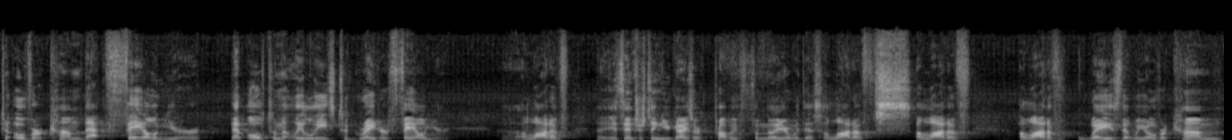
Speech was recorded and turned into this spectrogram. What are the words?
to overcome that failure that ultimately leads to greater failure. a lot of, it's interesting, you guys are probably familiar with this, a lot of, a lot of, a lot of ways that we overcome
